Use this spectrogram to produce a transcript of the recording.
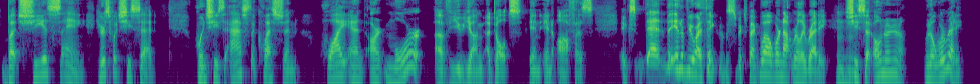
But she is saying, here's what she said. When she's asked the question, why and aren't more of you young adults in, in office? Ex- that- the interviewer, I think, expect, well, we're not really ready. Mhm. She said, "Oh no, no, no, no, we're ready."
